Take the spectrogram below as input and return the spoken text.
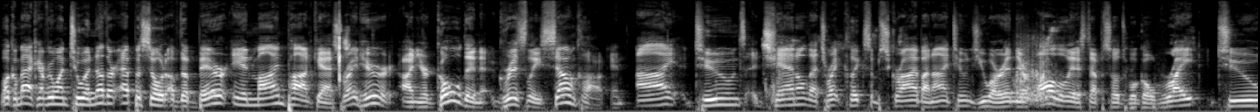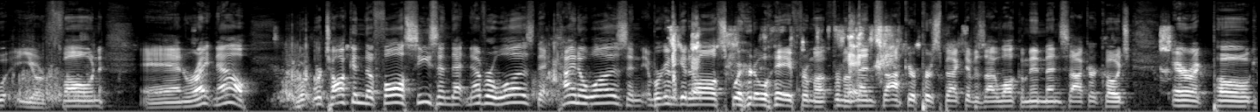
Welcome back, everyone, to another episode of the Bear in Mind podcast, right here on your Golden Grizzly SoundCloud and iTunes channel. That's right, click subscribe on iTunes. You are in there. All the latest episodes will go right to your phone. And right now, we're, we're talking the fall season that never was, that kind of was, and we're going to get it all squared away from a from a men's soccer perspective. As I welcome in men's soccer coach Eric Pogue,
